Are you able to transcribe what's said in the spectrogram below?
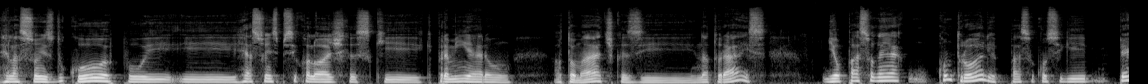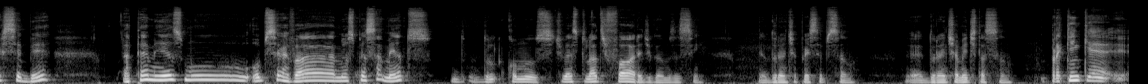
relações do corpo e, e reações psicológicas que, que para mim eram automáticas e naturais, e eu passo a ganhar controle, passo a conseguir perceber, até mesmo observar meus pensamentos do, como se estivesse do lado de fora, digamos assim, né, durante a percepção, é, durante a meditação. Para quem quer,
